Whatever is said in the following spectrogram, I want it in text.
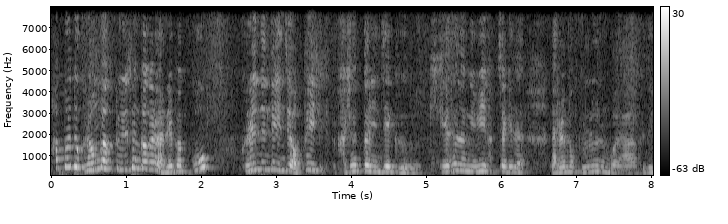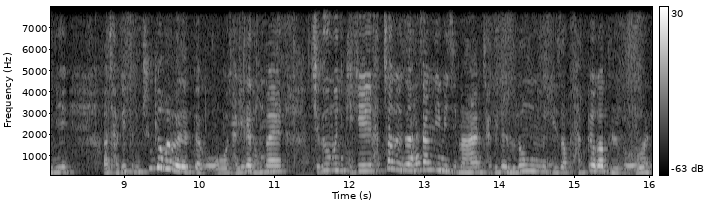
한 번도 그런 각도의 생각을 안 해봤고 그랬는데 이제 옆에 가셨던 이제 그 기계 사장님이 갑자기 나, 나를 막 부르는 거야. 그러더니 아, 자기 좀 충격을 받았다고 자기가 정말 지금은 기계 하청회사 사장님이지만 자기들 노동에서 반뼈가 굵은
